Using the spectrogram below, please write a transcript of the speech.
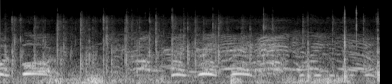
foot four. Green, green, green.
